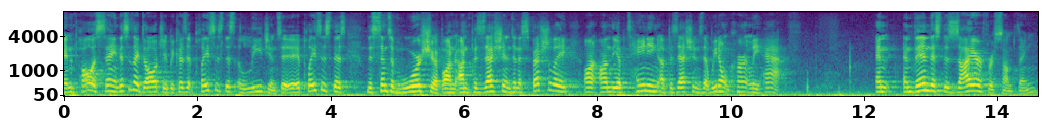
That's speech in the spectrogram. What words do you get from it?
And Paul is saying this is idolatry because it places this allegiance, it, it places this, this sense of worship on, on possessions, and especially on, on the obtaining of possessions that we don't currently have. And, and then this desire for something,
